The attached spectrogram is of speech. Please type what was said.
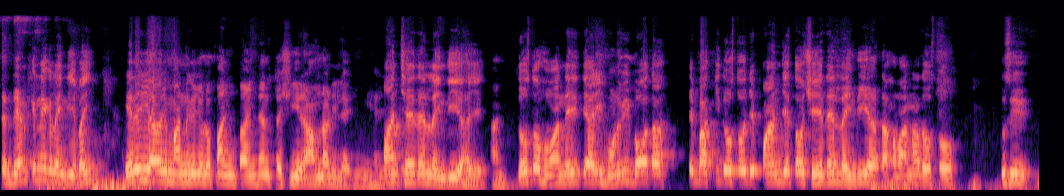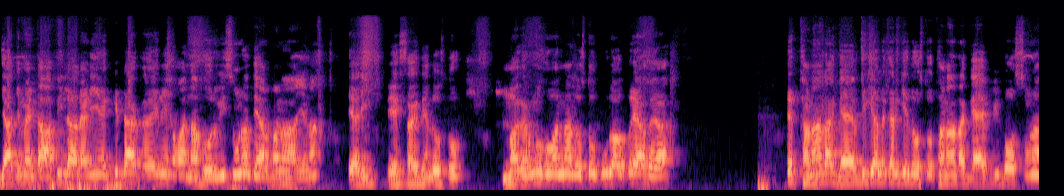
ਤੇ ਦਿਨ ਕਿੰਨੇ ਕੁ ਲੈਂਦੀ ਹੈ ਬਾਈ? ਇਹਦੇ ਜੀ ਆ ਮੰਨ ਕੇ ਚਲੋ 5 5 ਦਿਨ ਤਸ਼ੀ ਆਰਾਮ ਨਾਲ ਹੀ ਲੈ ਜੂਗੀ ਹਜੇ। 5-6 ਦਿਨ ਲੈਂਦੀ ਹੈ ਹਜੇ। ਹਾਂਜੀ। ਦੋਸਤੋ ਹਵਾਨੇ ਦੀ ਤਿਆਰੀ ਹੁਣ ਵੀ ਬਹੁਤ ਆ। ਤੇ ਬਾਕੀ ਦੋਸਤੋ ਜੇ 5 ਤੋਂ 6 ਦਿਨ ਲੈਂਦੀ ਆ ਤਾਂ ਹਵਾਨਾ ਦੋਸਤੋ ਤੁਸੀਂ ਜੱਜਮੈਂਟ ਆਪ ਹੀ ਲਾ ਲੈਣੀ ਹੈ, ਕਿੱਡਾ ਕੁ ਇਹਨੇ ਹਵਾਨਾ ਹੋਰ ਵੀ ਸੋਹਣਾ ਤਿਆਰ ਬਣਾ ਆ ਜਾਣਾ, ਤਿਆਰੀ ਦੇਖ ਸਕਦੇ ਆ ਦੋਸਤੋ। ਮਗਰ ਨੂੰ ਹਵਾਨਾ ਦੋਸਤੋ ਪੂਰਾ ਉੱਭਰਿਆ ਹੋਇਆ। ਤੇ ਥਣਾ ਦਾ ਗੈਪ ਦੀ ਗੱਲ ਕਰੀਏ ਦੋਸਤੋ, ਥਣਾ ਦਾ ਗੈਪ ਵੀ ਬਹੁਤ ਸੋਹਣਾ,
